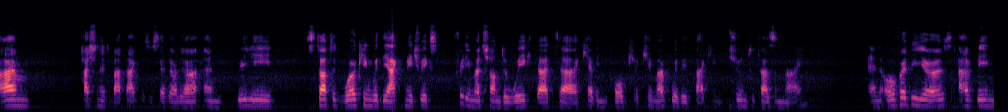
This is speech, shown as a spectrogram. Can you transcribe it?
I'm passionate about ACT, as you said earlier, and really started working with the ACT matrix pretty much on the week that uh, Kevin Polk came up with it back in June 2009. And over the years, I've been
